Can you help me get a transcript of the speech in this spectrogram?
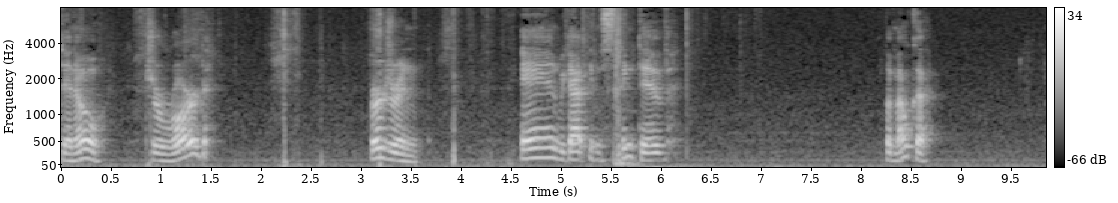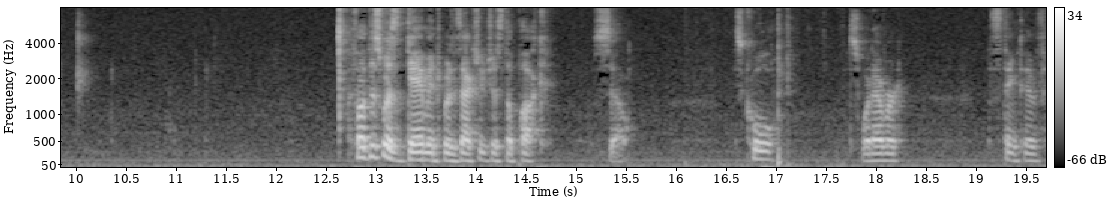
Deno, Gerard, Bergeron, and we got Instinctive, Vejmelka. Thought this was damage, but it's actually just a puck. So, it's cool. It's whatever. Distinctive.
